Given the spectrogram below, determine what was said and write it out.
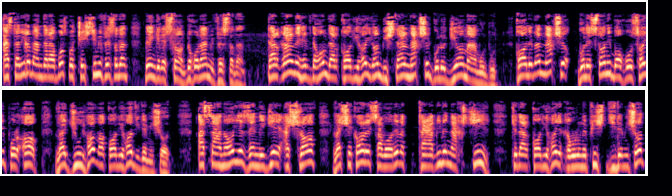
از طریق بندر عباس با کشتی میفرستادند به انگلستان به هلند میفرستادند. در قرن هفدهم در قالی ها ایران بیشتر نقش گلوگیا معمول بود. غالبا نقش گلستانی با حوزهای پر آب و جویها و قالیها دیده می‌شد. از صحنه‌های زندگی اشراف و شکار سواره و تعقیب نقشگیر که در قالی های قرون پیش دیده می‌شد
